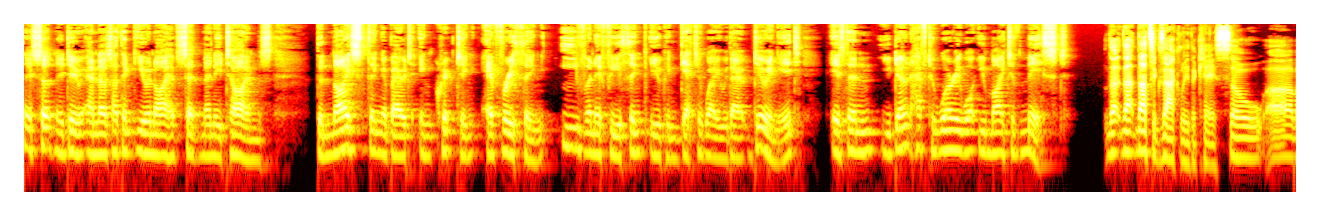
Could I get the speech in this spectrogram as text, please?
They certainly do, and as I think you and I have said many times, the nice thing about encrypting everything, even if you think you can get away without doing it, is then you don't have to worry what you might have missed. That, that that's exactly the case. So uh,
